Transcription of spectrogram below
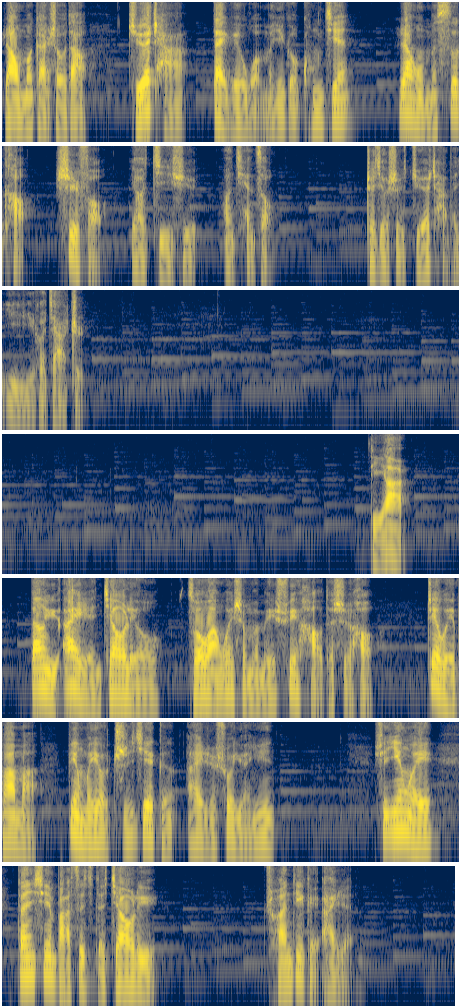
让我们感受到觉察带给我们一个空间，让我们思考是否要继续往前走，这就是觉察的意义和价值。第二，当与爱人交流昨晚为什么没睡好的时候，这位妈妈并没有直接跟爱人说原因，是因为担心把自己的焦虑。传递给爱人，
